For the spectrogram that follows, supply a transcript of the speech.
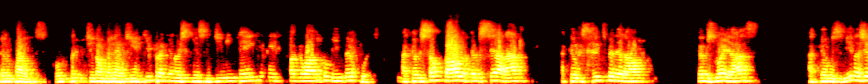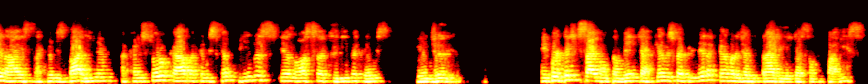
pelo país. Vou permitir dar uma olhadinha aqui para que não esqueça de ninguém que tem que do lado comigo depois a Câmara São Paulo, a Câmara Ceará, a Câmara Distrito Federal, a Câmara Goiás, a Câmara Minas Gerais, a Câmara Bahia, a Câmara Sorocaba, a Câmara Campinas e a nossa querida Câmara Rio de Janeiro. É importante que saibam também que a Câmara foi a primeira Câmara de Arbitragem e Mediação do país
